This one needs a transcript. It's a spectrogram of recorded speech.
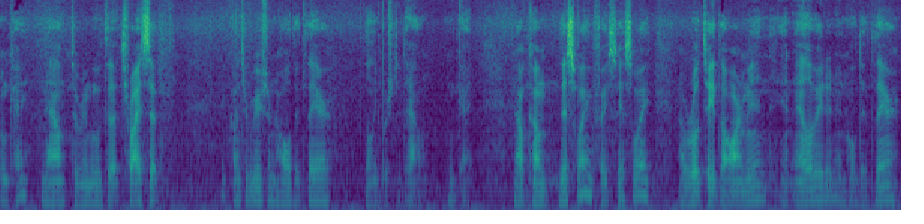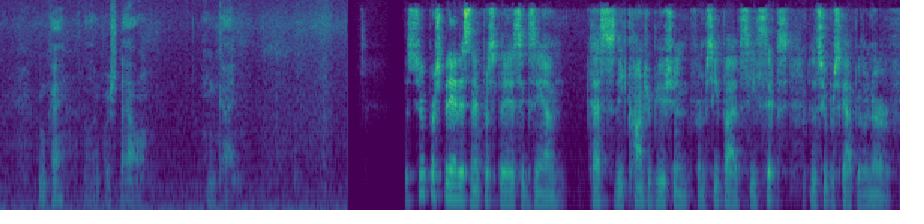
Okay, now to remove the tricep contribution, hold it there, only push it down. Okay. Now come this way, face this way. Now rotate the arm in and elevate it and hold it there. Okay. Only push down. Okay. The supraspinatus and infraspinatus exam tests the contribution from C5, C6 to the suprascapular nerve.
